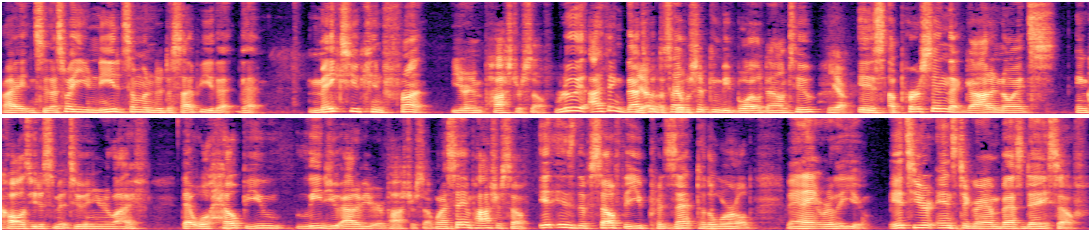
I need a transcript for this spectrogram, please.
right? And so that's why you need someone to disciple you that that makes you confront your imposter self. Really, I think that's Yeah, what that's discipleship can be boiled down to. Yeah. is a person that God anoints and calls you to submit to in your life that will help you lead you out of your imposter self. When I say imposter self, it is the self that you present to the world that ain't really you. It's your Instagram best day self.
